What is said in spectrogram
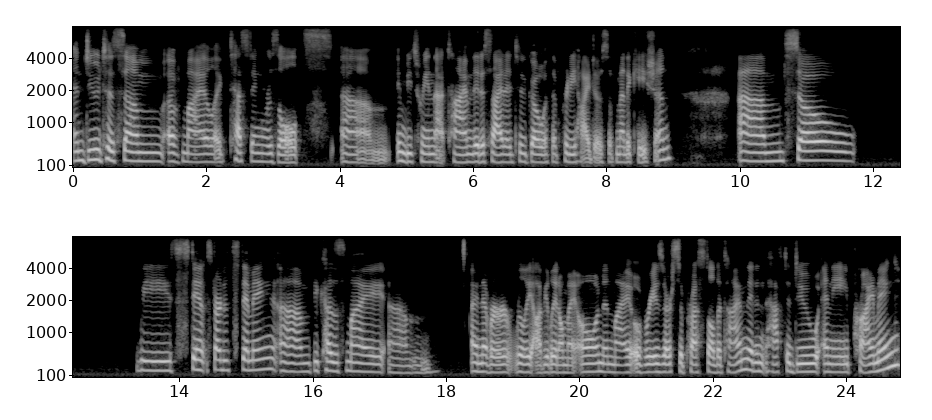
and due to some of my like testing results um, in between that time, they decided to go with a pretty high dose of medication. Um, so we sta- started stimming um, because my um, I never really ovulate on my own, and my ovaries are suppressed all the time. They didn't have to do any priming.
